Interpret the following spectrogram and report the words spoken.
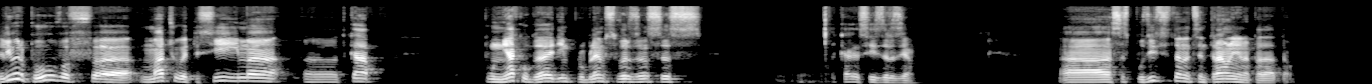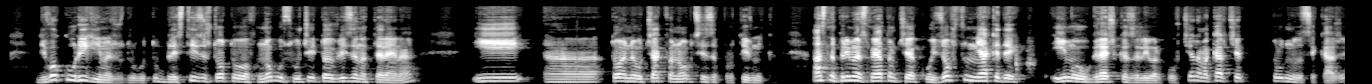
Ливърпул в а, матчовете си има така понякога един проблем свързан с как да се изразя а, с позицията на централния нападател. Дивоко Риги, между другото, блести, защото в много случаи той влиза на терена и а, той е неочаквана опция за противника. Аз, например, смятам, че ако изобщо някъде е имало грешка за Ливърпул вчера, макар че трудно да се каже,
